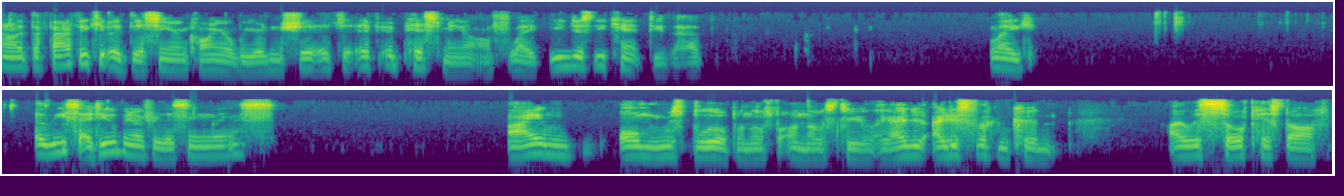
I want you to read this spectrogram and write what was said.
And like the fact you keep like dissing her and calling her weird and shit, it, it it pissed me off. Like you just you can't do that. Like at least I do know if you're listening to this. I almost blew up on those on those two. Like I just, I just fucking couldn't. I was so pissed off.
